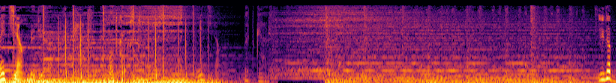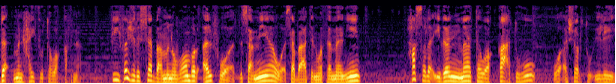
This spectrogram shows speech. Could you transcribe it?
Média. Média. Podcast. Média. Podcast. لنبدأ من حيث توقفنا في فجر السابع من نوفمبر 1987 حصل إذا ما توقعته وأشرت إليه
